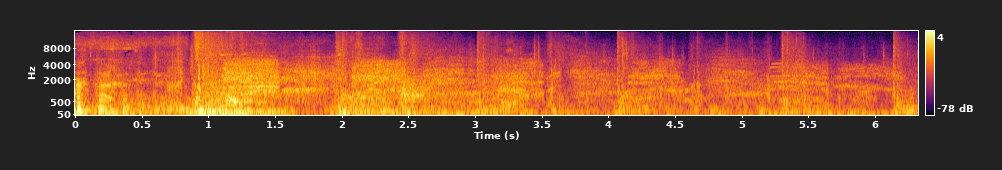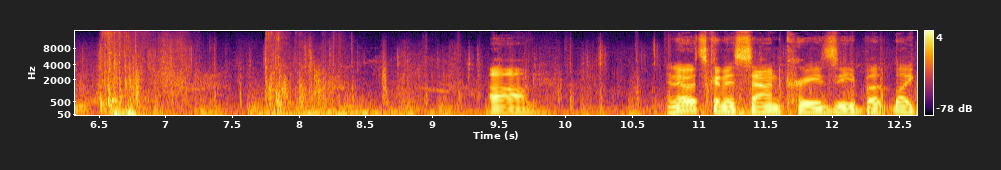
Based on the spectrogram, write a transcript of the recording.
um, I know it's gonna sound crazy, but like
